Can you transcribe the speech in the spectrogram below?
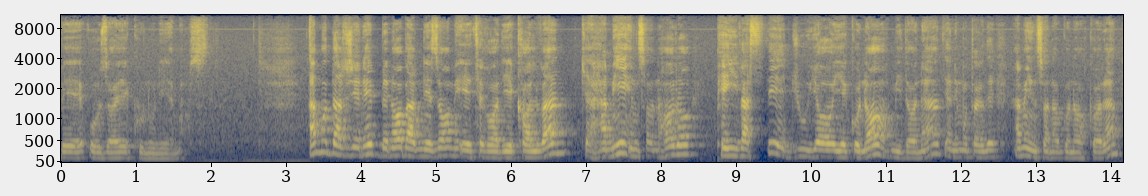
به اوضاع کنونی ماست. اما در ژنو بنابر نظام اعتقادی کالون که همه انسانها را پیوسته جویای گناه می‌داند یعنی معتقد همه انسان ها گناهکارند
